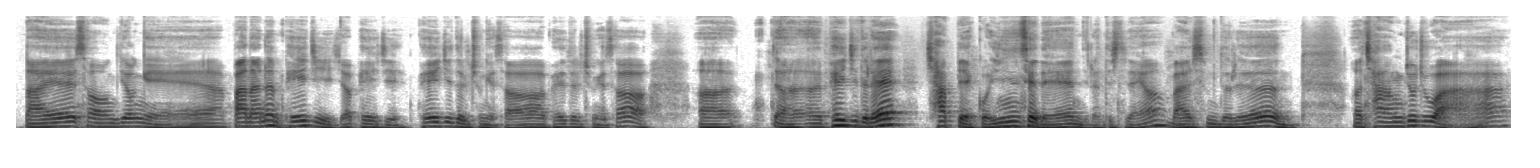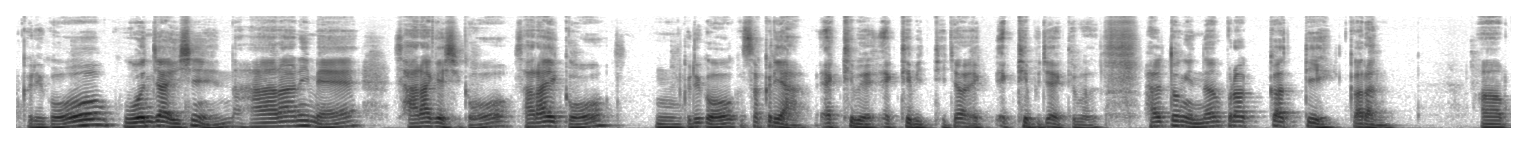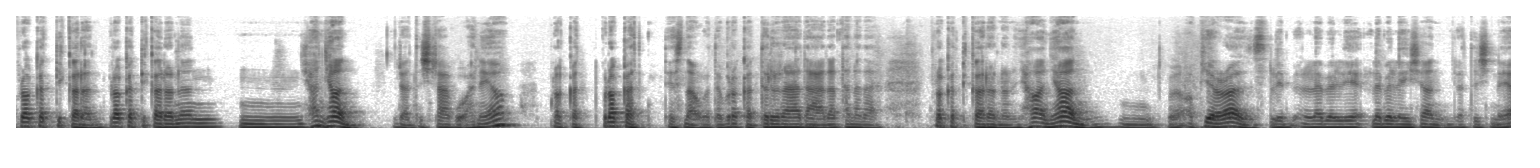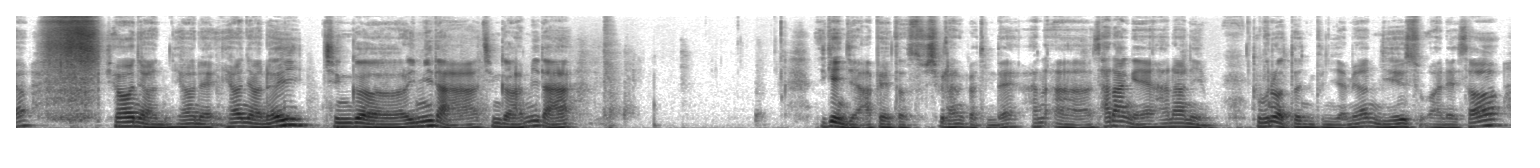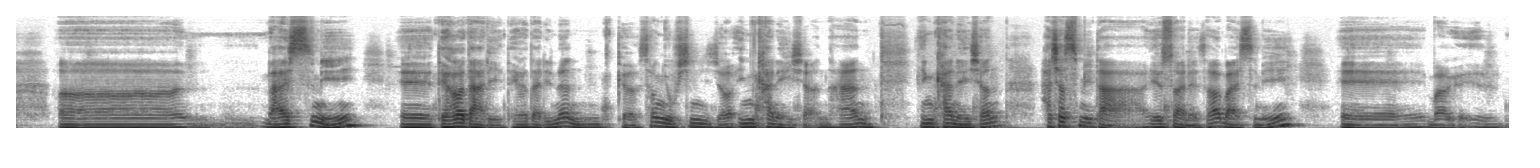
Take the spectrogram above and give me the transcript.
나의 성경에 पाना는 페이지죠. 페이지. 페이지들 중에서 페이지들 중에서 어, 어, 페이지들에 छापिएको 인쇄된 이런 뜻이네요. 말씀들은 어, 창조주와 그리고 구원자이신 하나님의 살아계시고 살아있고 음, 그리고 सक्रिय active activity죠. active죠. active. 활동 있는 प्रकटीकरण. 어, प्रकटीकरण. प्रकटीकरण은 음, 현현이라는 뜻이라고 하네요. प्रकट प्रकट에서 나온 것다 प्रकट 드러나다 나타나다 프라카티카라는 현현 음, 그 appearance revelation 이런 뜻이네요. 현현 현의 현현의 증거입니다. 증거합니다. 이게 이제 앞에서 수식을 하는 것 같은데 한, 아, 사랑의 하나님 그분은 어떤 분이냐면 예수 안에서 어, 말씀이 예, 대허다리 대허다리는 그 성육신이죠 인카네이션 한 인카네이션 하셨습니다. 예수 안에서 말씀이 에, 막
